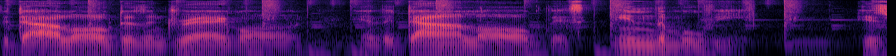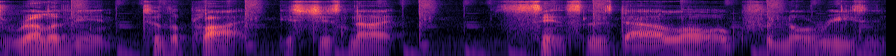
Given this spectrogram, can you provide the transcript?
The dialogue doesn't drag on, and the dialogue that's in the movie is relevant to the plot. It's just not senseless dialogue for no reason.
